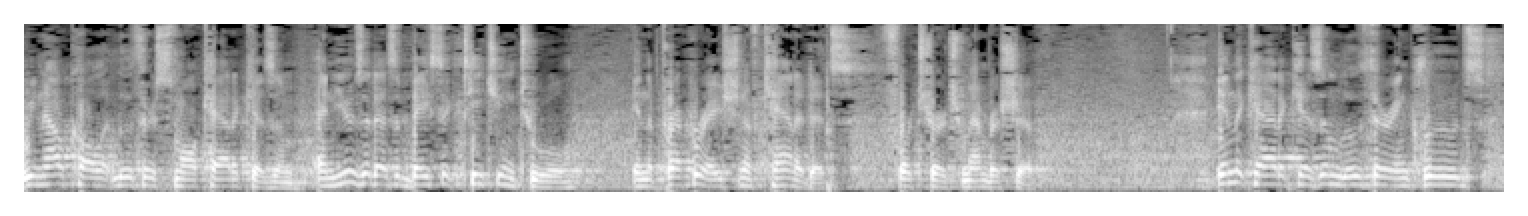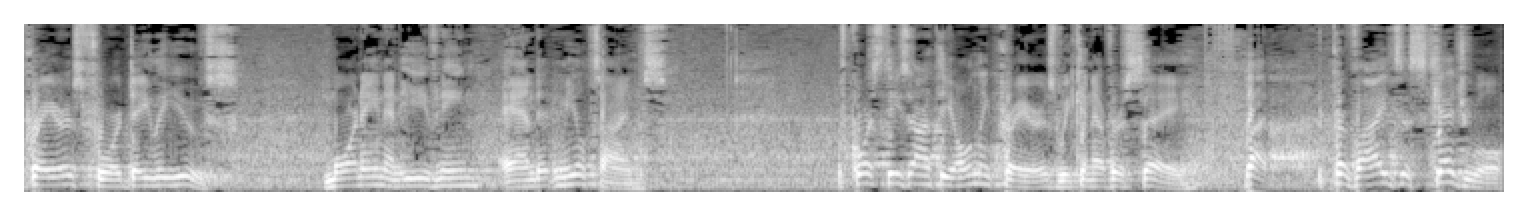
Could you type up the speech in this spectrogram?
We now call it Luther's Small Catechism and use it as a basic teaching tool in the preparation of candidates for church membership. In the Catechism, Luther includes prayers for daily use, morning and evening, and at meal times. Of course, these aren't the only prayers we can ever say, but it provides a schedule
